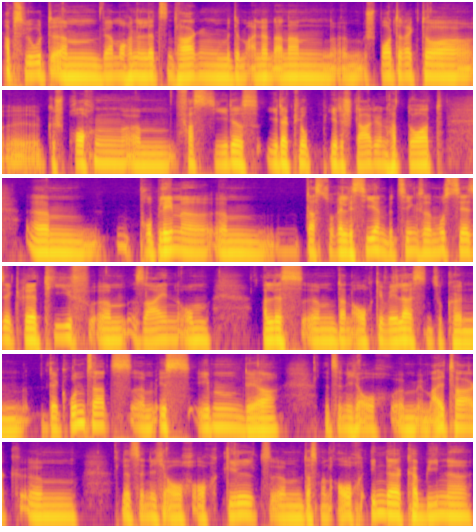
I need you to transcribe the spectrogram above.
Absolut. Ähm, wir haben auch in den letzten Tagen mit dem einen oder anderen ähm, Sportdirektor äh, gesprochen. Ähm, fast jedes, jeder Club, jedes Stadion hat dort ähm, Probleme ähm, das zu realisieren, beziehungsweise muss sehr, sehr kreativ ähm, sein, um alles ähm, dann auch gewährleisten zu können. Der Grundsatz ähm, ist eben der letztendlich auch ähm, im Alltag ähm, letztendlich auch, auch gilt, ähm, dass man auch in der Kabine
